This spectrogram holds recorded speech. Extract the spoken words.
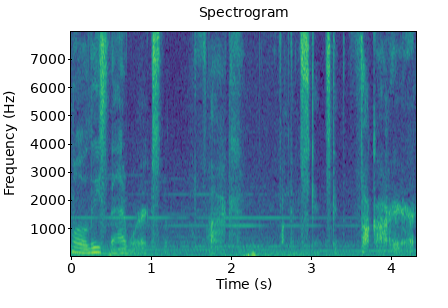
Well, at least that works, but fuck. Fucking skins, get the fuck out of here.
